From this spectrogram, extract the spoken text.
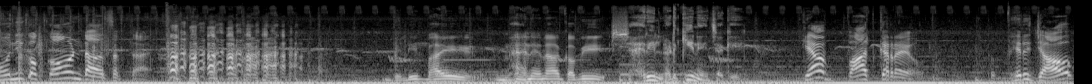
होनी को कौन डाल सकता है? दिलीप भाई मैंने ना कभी शहरी लड़की नहीं जगी क्या बात कर रहे हो? तो फिर जाओ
